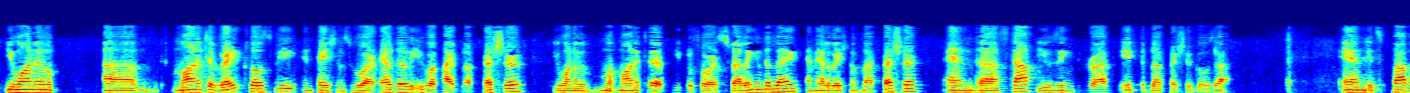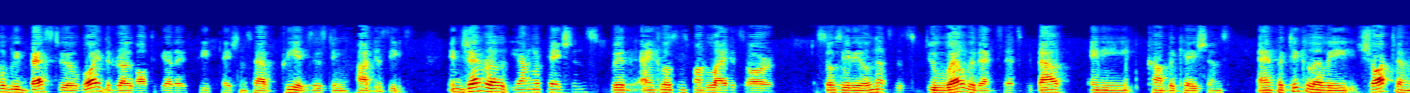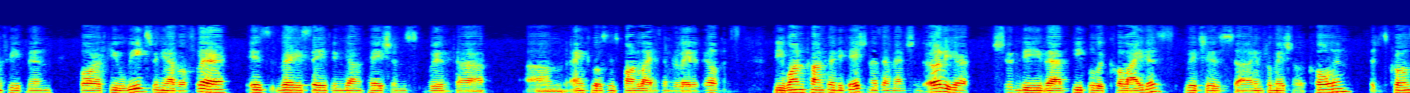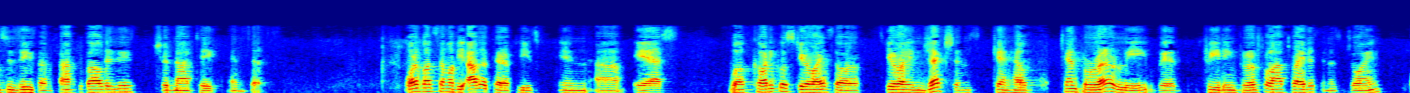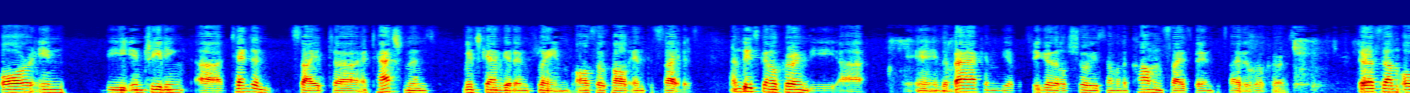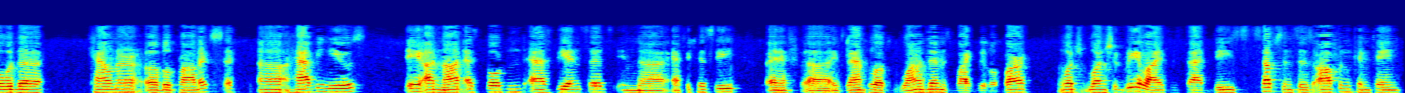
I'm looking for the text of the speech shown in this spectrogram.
You want to um, monitor very closely in patients who are elderly, who have high blood pressure, You want to monitor people for swelling in the leg and elevation of blood pressure and uh, stop using the drug if the blood pressure goes up. And it's probably best to avoid the drug altogether if these patients have pre-existing heart disease. In general, younger patients with ankylosing spondylitis or associated illnesses do well with NSAIDs without any complications, and particularly short-term treatment for a few weeks when you have a flare is very safe in young patients with uh, um, ankylosing spondylitis and related illness. The one contraindication, as I mentioned earlier, should be that people with colitis, which is uh, inflammation of the colon, such as Crohn's disease or inflammatory bowel disease, should not take NSAIDs. What about some of the other therapies in uh, AS? Well, corticosteroids or steroid injections can help temporarily with treating peripheral arthritis in a joint or in the in treating uh, tendon site uh, attachments which can get inflamed, also called enthesitis. And these can occur in the uh, in the back, and we have a figure that will show you some of the common sites where enthesitis occurs. There are some over-the-counter herbal products that uh, have been used. They are not as potent as the NSAIDs in uh, efficacy. An uh, example of one of them is white willow bark. What one should realize is that these substances often contain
